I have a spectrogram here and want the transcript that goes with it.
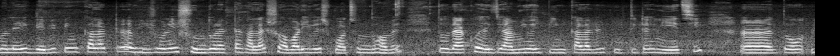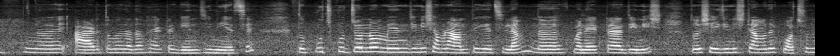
মানে এই বেবি পিঙ্ক কালারটা না ভীষণই সুন্দর একটা কালার সবারই বেশ পছন্দ হবে। তো দেখো, এই যে আমি ওই পিঙ্ক কালারের কুর্তিটাই নিয়েছি। তো আর তোমার দাদাভাই একটা গেঞ্জি নিয়েছে। তো পুচকুর জন্য মেন জিনিস আমরা আনতে গেছিলাম মানে একটা জিনিস। তো সেই জিনিসটা আমাদের পছন্দ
